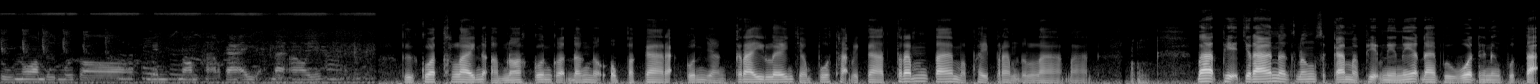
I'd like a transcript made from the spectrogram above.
ទូនាំឬមួយក៏មាននាំថាឱកាសអីដែលឲ្យគឺគាត់ថ្លែងនៅអំណរគុណគាត់ដឹងនៅឧបការៈគុណយ៉ាងក្រៃលែងចំពោះថវិកាត្រឹមតែ25ដុល្លារបាទ បាទភាកច្រើននៅក្នុងសកម្មភាពនានាដែលពុវត្តហើយនិងពុតៈ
